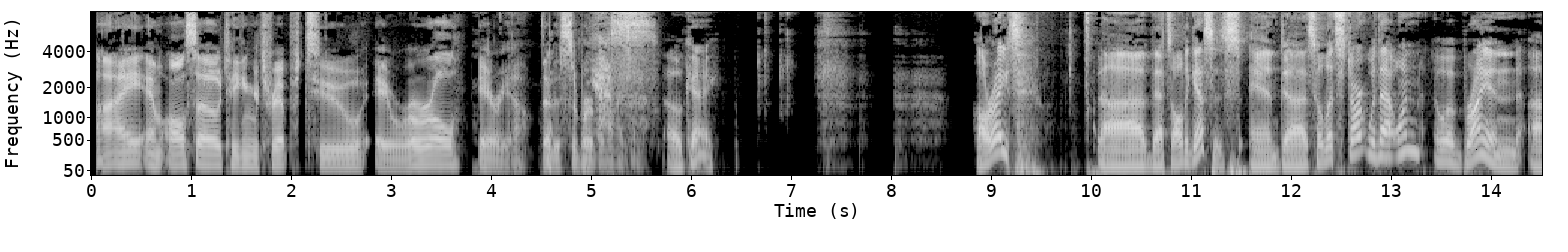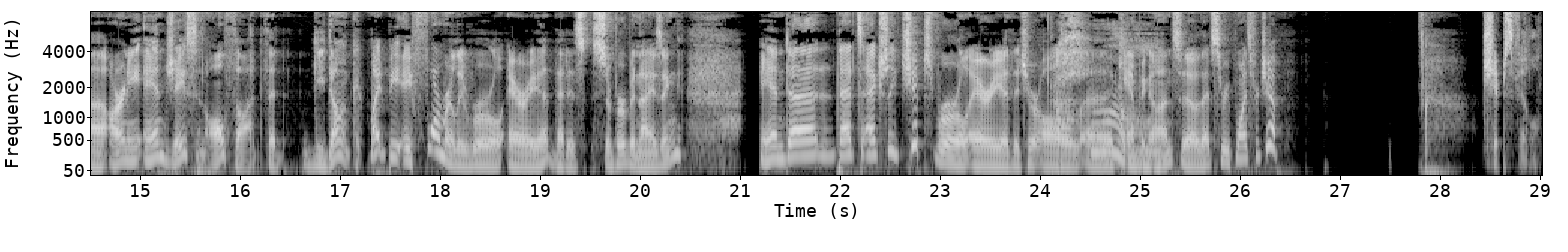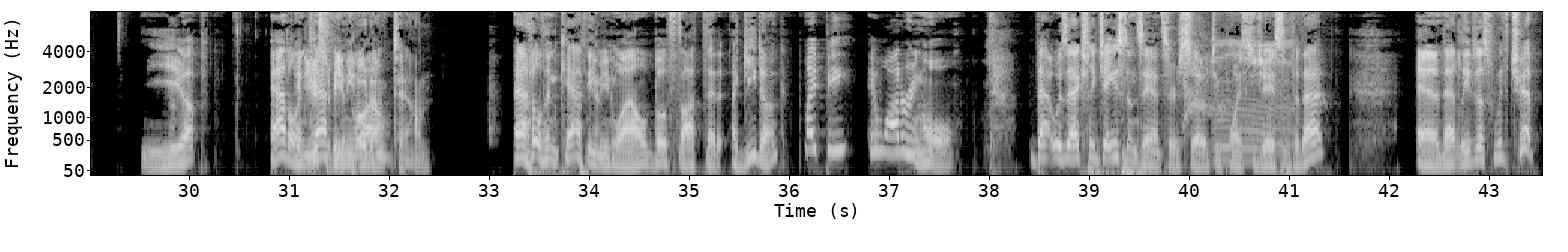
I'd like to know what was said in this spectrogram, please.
I am also taking a trip to a rural area that is suburbanizing. Okay. All right. Uh, that's all the guesses. And uh, so let's start with that one. Uh, Brian, uh, Arnie, and Jason all thought that Gedunk might be a formerly rural area that is suburbanizing. And uh, that's actually Chip's rural area that you're all uh, Oh. camping on. So that's three points for Chip. Chipsville. Yep. Adal and It and used Kathy, to be a meanwhile, podunk town. Adal and Kathy, meanwhile, both thought that a Gedunk might be a watering hole. That was actually Jason's answer, so two points to Jason for that. And that leaves us with Chip,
